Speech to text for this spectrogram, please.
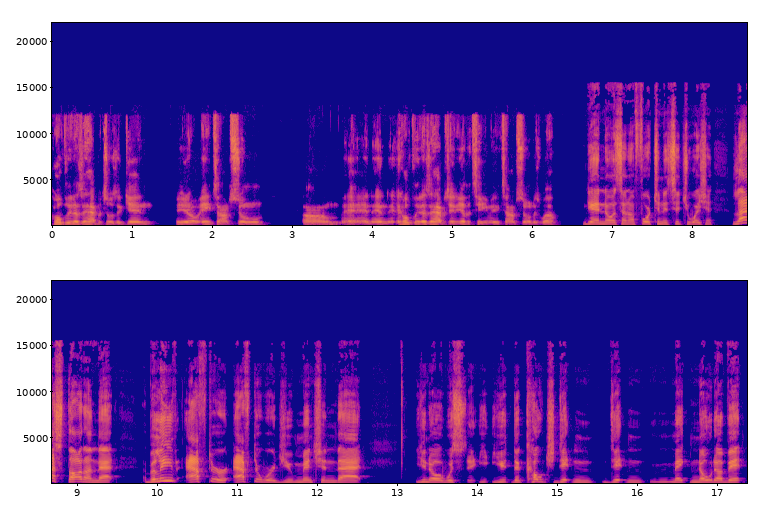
hopefully, it doesn't happen to us again. You know, anytime soon. Um, and and hopefully, it doesn't happen to any other team anytime soon as well. Yeah, no, it's an unfortunate situation. Last thought on that. I believe after afterwards, you mentioned that you know it was you the coach didn't didn't make note of it.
